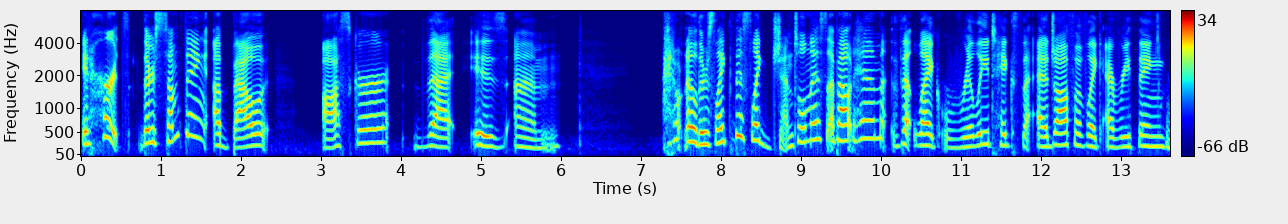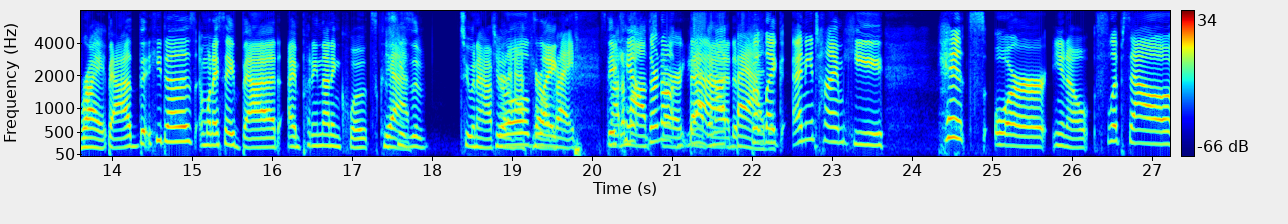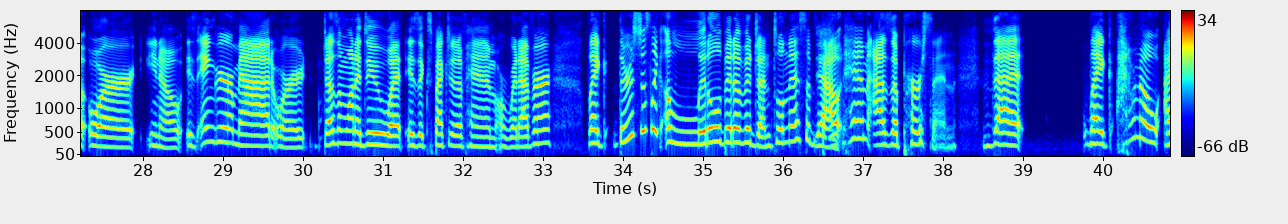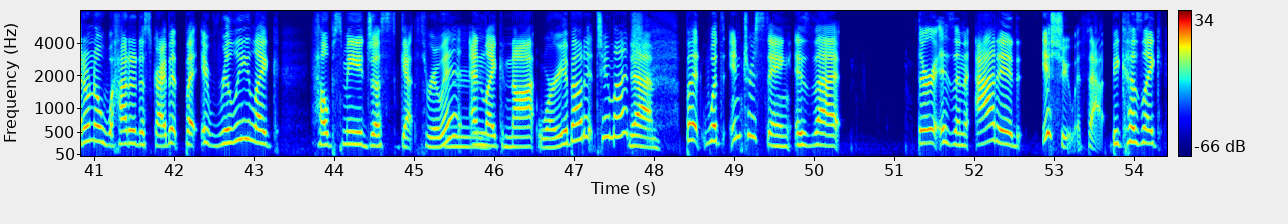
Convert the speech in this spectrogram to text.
it hurts there's something about Oscar that is um I don't know there's like this like gentleness about him that like really takes the edge off of like everything Right. bad that he does and when I say bad I'm putting that in quotes because Yeah. he's a two and a half Two year and a half old like right. It's they not can't they're not bad, Yeah, they're not bad. but like anytime he hits or you know flips out or you know is angry or mad or doesn't want to do what is expected of him or whatever like there's just like a little bit of a gentleness about him as a person that like i don't know i don't know how to describe it but it really like helps me just get through it Mhm. and like not worry about it too much Yeah. but what's interesting is that there is an added issue with that because like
